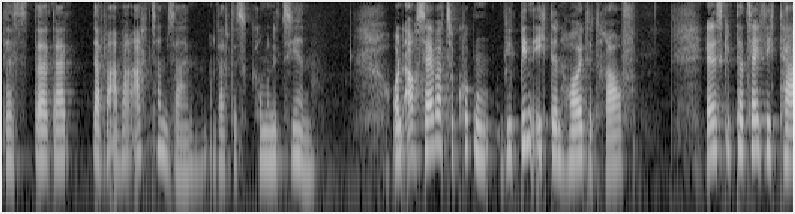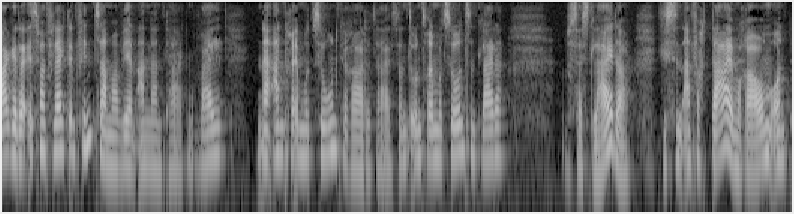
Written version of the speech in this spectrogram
das, da, da darf man einfach achtsam sein und darf das kommunizieren. Und auch selber zu gucken, wie bin ich denn heute drauf? Denn es gibt tatsächlich Tage, da ist man vielleicht empfindsamer wie an anderen Tagen, weil eine andere Emotion gerade da ist. Und unsere Emotionen sind leider, was heißt leider, die sind einfach da im Raum und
